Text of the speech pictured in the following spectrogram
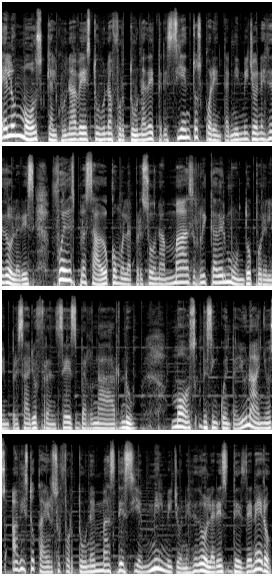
Elon Musk, que alguna vez tuvo una fortuna de 340 mil millones de dólares, fue desplazado como la persona más rica del mundo por el empresario francés Bernard Arnault. Musk, de 51 años, ha visto caer su fortuna en más de 100 mil millones de dólares desde enero,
